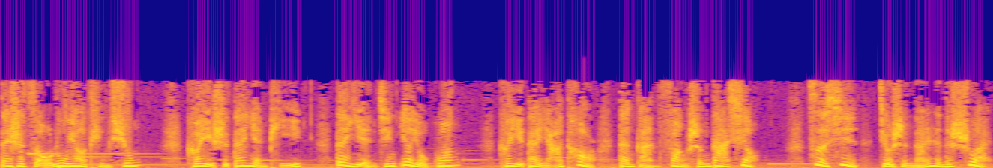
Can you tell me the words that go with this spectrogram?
但是走路要挺胸；可以是单眼皮，但眼睛要有光；可以戴牙套，但敢放声大笑。自信就是男人的帅，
